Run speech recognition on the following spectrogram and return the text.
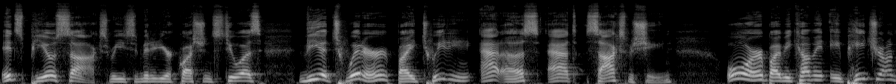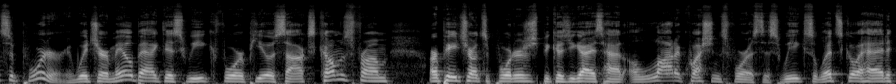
It's P.O. Sox, where you submitted your questions to us via Twitter by tweeting at us at Sox Machine or by becoming a Patreon supporter, in which our mailbag this week for PO Sox comes from our Patreon supporters because you guys had a lot of questions for us this week. So let's go ahead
